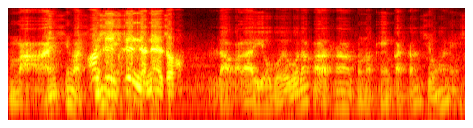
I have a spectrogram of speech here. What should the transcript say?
まあ安心はして安心してんじゃねえぞ。だから、ヨボヨボだからさ、そんな喧嘩したらしょうがねえし。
